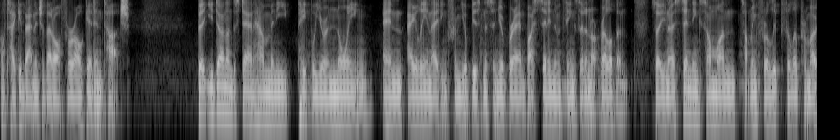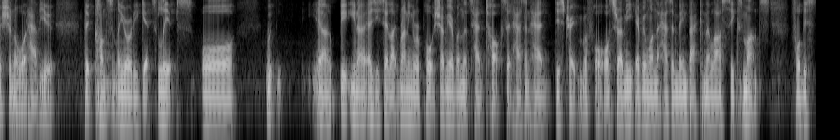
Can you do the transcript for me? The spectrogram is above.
I'll take advantage of that offer, I'll get in touch. But you don't understand how many people you're annoying and alienating from your business and your brand by sending them things that are not relevant. So, you know, sending someone something for a lip filler promotion or what have you that constantly already gets lips or you know, you know, as you said, like running a report, show me everyone that's had tox that hasn't had this treatment before, or show me everyone that hasn't been back in the last six months for this.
